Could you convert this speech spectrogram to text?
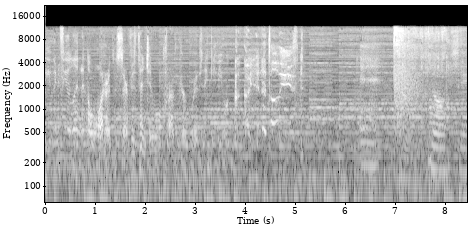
Even if you land in the water, the surface tension will crush your ribs and give you a concussion at the least. Eh, No, see,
